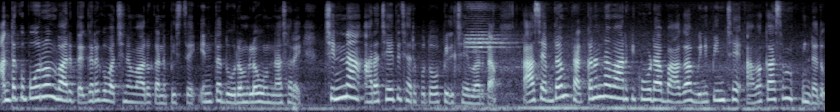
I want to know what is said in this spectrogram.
అంతకు పూర్వం వారి దగ్గరకు వచ్చిన వారు కనిపిస్తే ఎంత దూరంలో ఉన్నా సరే చిన్న అరచేతి చరుపుతో పిలిచేవారట. ఆ శబ్దం ప్రక్కనున్న వారికి కూడా బాగా వినిపించే అవకాశం ఉండదు.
